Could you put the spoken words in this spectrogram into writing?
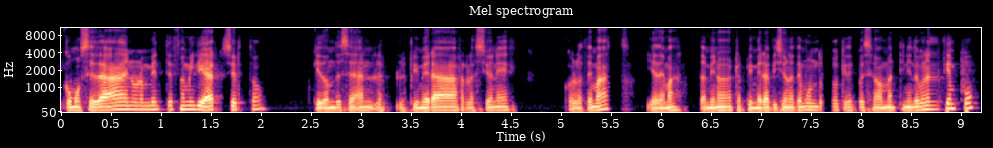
como se da en un ambiente familiar, ¿cierto? que donde se dan las, primeras relaciones con los demás y además también nuestras primeras visiones de mundo que después se van manteniendo con el tiempo,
